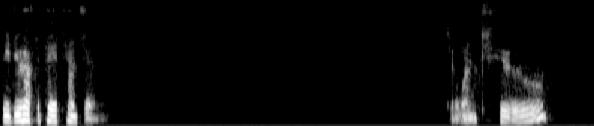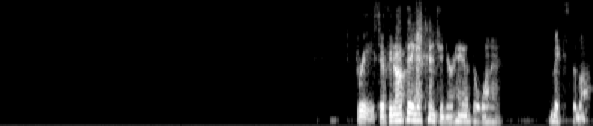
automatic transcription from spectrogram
So you do have to pay attention. So one, two. Three. So if you're not paying attention, your hands will want to mix them up.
